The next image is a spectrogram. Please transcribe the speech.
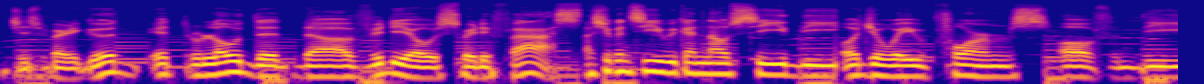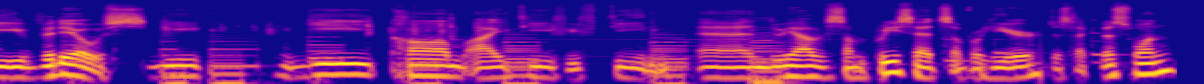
which is very good. It reloaded the videos pretty fast. As you can see, we can now see the audio waveforms of the videos. Geek, Geekom IT15. And we have some presets over here, just like this one.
